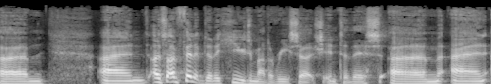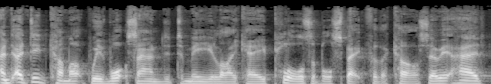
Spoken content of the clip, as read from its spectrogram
Um, and so Philip did a huge amount of research into this, um, and, and I did come up with what sounded to me like a plausible spec for the car. So it had,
